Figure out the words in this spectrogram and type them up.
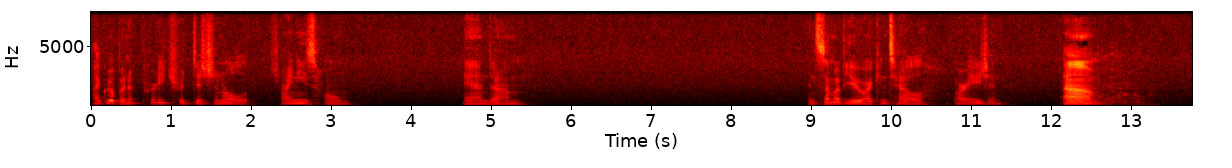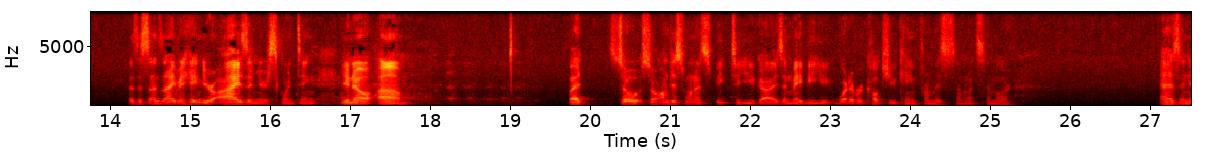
I grew up in a pretty traditional Chinese home. And, um, and some of you, I can tell, are Asian. Um, because the sun's not even hitting your eyes and you're squinting, you know. Um, but so, so I'm just want to speak to you guys, and maybe whatever culture you came from is somewhat similar. As an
